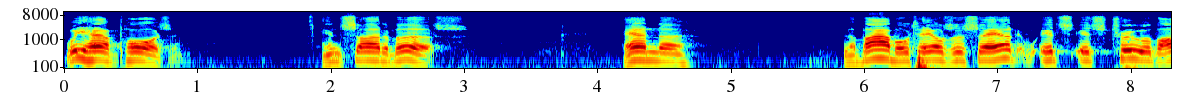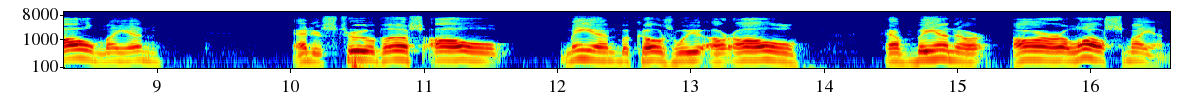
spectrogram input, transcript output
We have poison inside of us. And uh, the Bible tells us that it's, it's true of all men, and it's true of us all men because we are all have been or are lost man.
